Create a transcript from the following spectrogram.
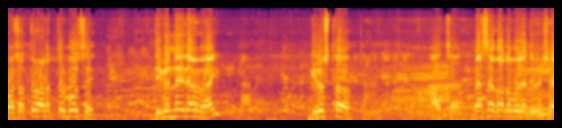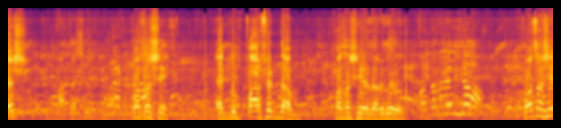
পঁচাত্তর, আটাত্তর বলছে। দিবেন নাই দামে ভাই? গৃহস্থ? আচ্ছা বেচা কত বলে দিবেন শেষ? পঁচাশি। একদম পারফেক্ট দাম। পঁচাশি হাজার গরু। পঁচাশি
